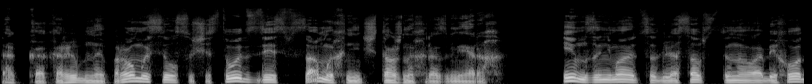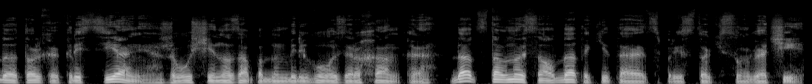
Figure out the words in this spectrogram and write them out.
так как рыбный промысел существует здесь в самых ничтожных размерах. Им занимаются для собственного обихода только крестьяне, живущие на западном берегу озера Ханка, да отставной солдат и китаец при истоке Сунгачи.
